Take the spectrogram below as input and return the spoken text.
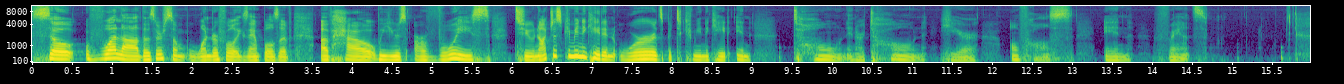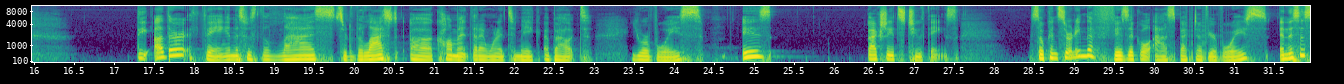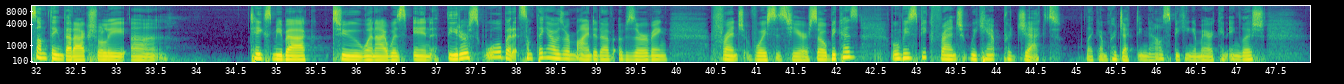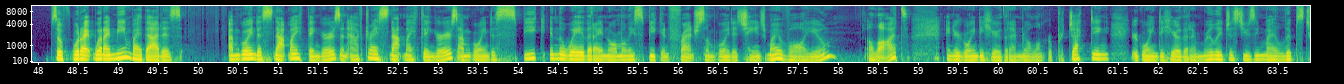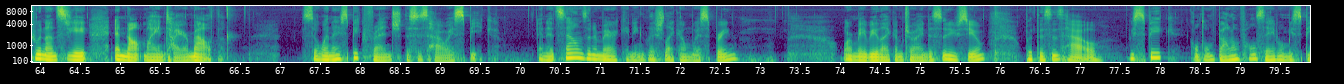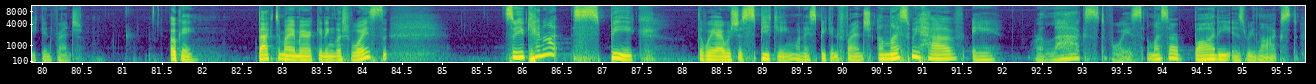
So voila, those are some wonderful examples of, of how we use our voice to not just communicate in words, but to communicate in tone, in our tone here en France, in France. The other thing, and this was the last sort of the last uh, comment that I wanted to make about your voice, is actually it's two things. So, concerning the physical aspect of your voice, and this is something that actually uh, takes me back to when I was in theater school, but it's something I was reminded of observing French voices here. So, because when we speak French, we can't project, like I'm projecting now, speaking American English. So, what I, what I mean by that is I'm going to snap my fingers, and after I snap my fingers, I'm going to speak in the way that I normally speak in French. So, I'm going to change my volume a lot. And you're going to hear that I'm no longer projecting. You're going to hear that I'm really just using my lips to enunciate and not my entire mouth. So when I speak French, this is how I speak. And it sounds in American English like I'm whispering, or maybe like I'm trying to seduce you, but this is how we speak quand on parle en français when we speak in French. Okay, back to my American English voice. So you cannot speak the way I was just speaking when I speak in French, unless we have a relaxed voice, unless our body is relaxed.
